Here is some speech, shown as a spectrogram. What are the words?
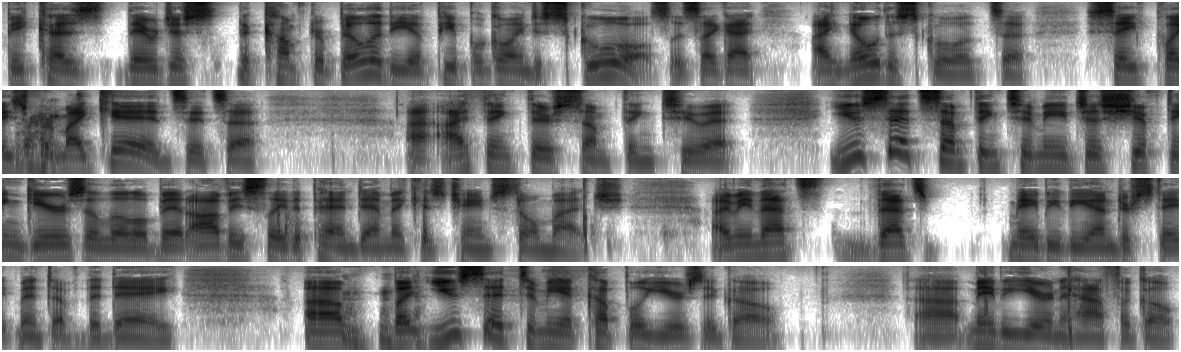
because they were just the comfortability of people going to schools. It's like I I know the school. It's a safe place right. for my kids. It's a I, I think there's something to it. You said something to me, just shifting gears a little bit. Obviously, the pandemic has changed so much. I mean, that's that's maybe the understatement of the day. Um, but you said to me a couple years ago, uh, maybe a year and a half ago,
